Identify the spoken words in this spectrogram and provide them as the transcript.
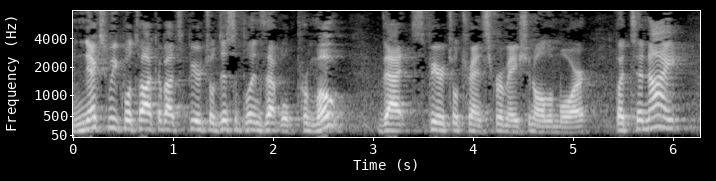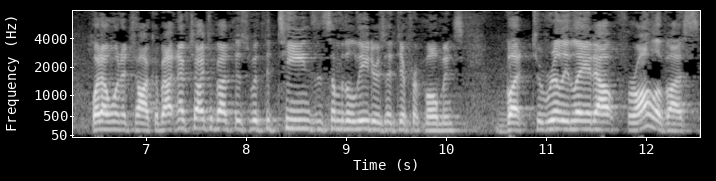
Next week, we'll talk about spiritual disciplines that will promote that spiritual transformation all the more. But tonight, what I want to talk about, and I've talked about this with the teens and some of the leaders at different moments, but to really lay it out for all of us,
